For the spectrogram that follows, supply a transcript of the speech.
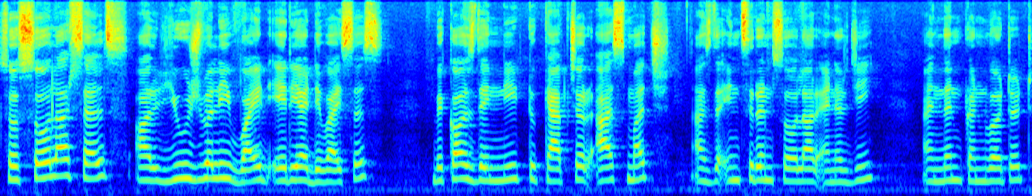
So, solar cells are usually wide area devices because they need to capture as much as the incident solar energy and then convert it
